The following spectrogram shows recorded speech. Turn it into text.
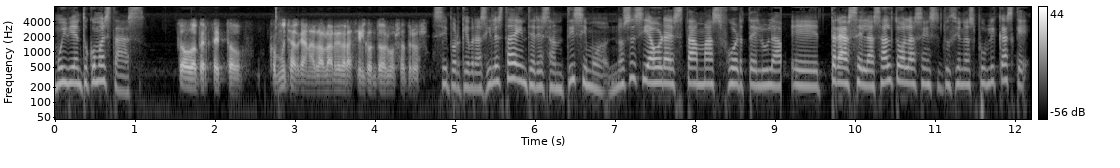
Muy bien, ¿tú cómo estás? Todo perfecto con muchas ganas de hablar de Brasil con todos vosotros. Sí, porque Brasil está interesantísimo. No sé si ahora está más fuerte Lula eh, tras el asalto a las instituciones públicas que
